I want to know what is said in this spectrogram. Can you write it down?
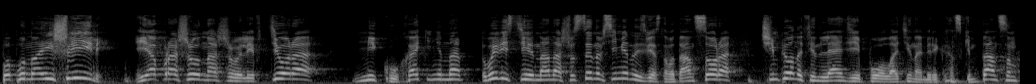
Папунаишвили. Я прошу нашего лифтера Мику Хакинина вывести на нашу сцену всемирно известного танцора, чемпиона Финляндии по латиноамериканским танцам,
